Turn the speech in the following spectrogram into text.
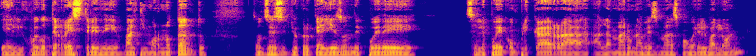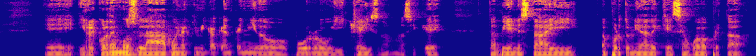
el juego terrestre de Baltimore no tanto. Entonces yo creo que ahí es donde puede, se le puede complicar a, a Lamar una vez más mover el balón. Eh, y recordemos la buena química que han tenido Burrow y Chase, ¿no? Así que también está ahí la oportunidad de que sea un juego apretado.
